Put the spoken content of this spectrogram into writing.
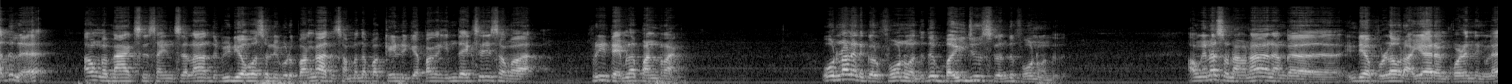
அதில் அவங்க மேக்ஸு சயின்ஸ் எல்லாம் அந்த வீடியோவாக சொல்லிக் கொடுப்பாங்க. அது சம்மந்தமாக கேள்வி கேட்பாங்க. இந்த எக்ஸசைஸ் அவங்க ஃப்ரீ டைமில் பண்ணுறாங்க ஒரு நாள் எனக்கு ஒரு ஃபோன் வந்தது. பைஜூஸ்லேருந்து ஃபோன் வந்தது. அவங்க என்ன சொன்னாங்கன்னா நாங்கள் இந்தியா ஃபுல்லாக ஒரு ஐயாயிரம் குழந்தைங்கள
